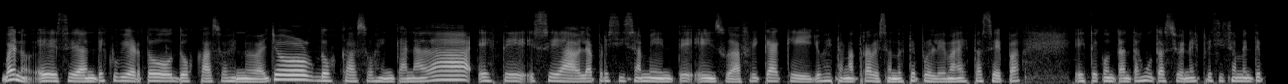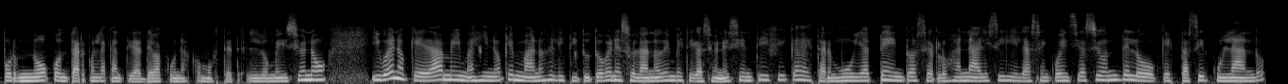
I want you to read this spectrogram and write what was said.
Bueno, eh, se han descubierto dos casos en Nueva York, dos casos en Canadá. Este se habla precisamente en Sudáfrica que ellos están atravesando este problema de esta cepa, este con tantas mutaciones precisamente por no contar con la cantidad de vacunas como usted lo mencionó. Y bueno, queda, me imagino que en manos del Instituto Venezolano de Investigaciones Científicas estar muy atento a hacer los análisis y la secuenciación de lo que está circulando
